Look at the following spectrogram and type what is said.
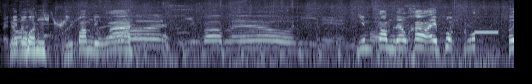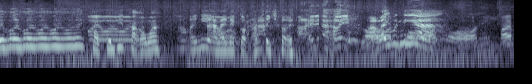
ไม่โดนยิงป้อมดิว่าเฮ้ยยิงป้อมแล้วนี่เนี่ยยิงป้อมเร็วเข้าไอ้พวกกรอกเฮ้ยเฮ้ยเฮ้ยเฮ้ยเฮ้ยเฮ้ยขอบคุณที่ผลักออกมาเอ้าไอ้นี่อะไรเนี่ยกดอันติเฉย อะไรเนี่ยเฮ้ยอะไรวะเนี่ยก่อนไปไป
